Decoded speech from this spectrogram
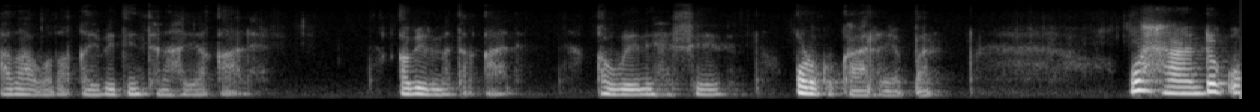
Adaa wada qaybay diintana ha yaqaane qabiil ma taqaane qaweynaha sheegin. Qurgu kaa reeban. Waxaan dhab u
